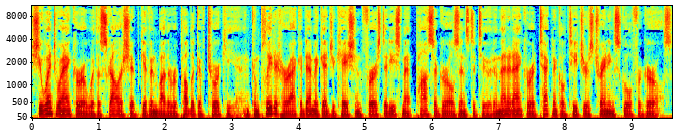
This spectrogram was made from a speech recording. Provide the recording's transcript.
she went to Ankara with a scholarship given by the Republic of Turkey and completed her academic education first at İsmet Paşa Girls Institute and then at Ankara Technical Teachers Training School for Girls.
